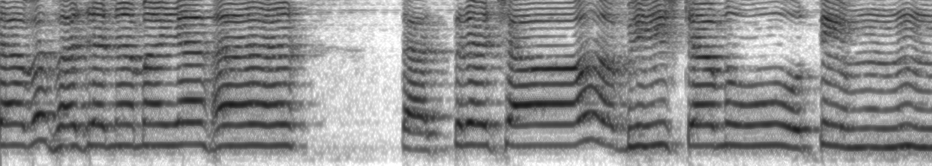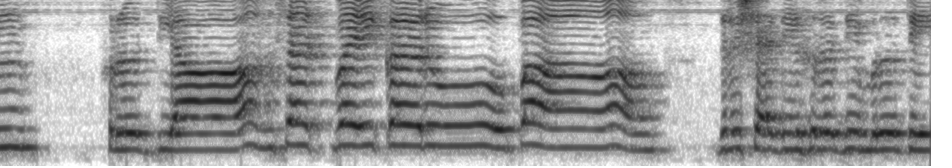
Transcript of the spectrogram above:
तव भजनमयः तत्र चाभीष्टमूर्तिं हृद्यां सत्वैकरूपां दृशति हृदि मृति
